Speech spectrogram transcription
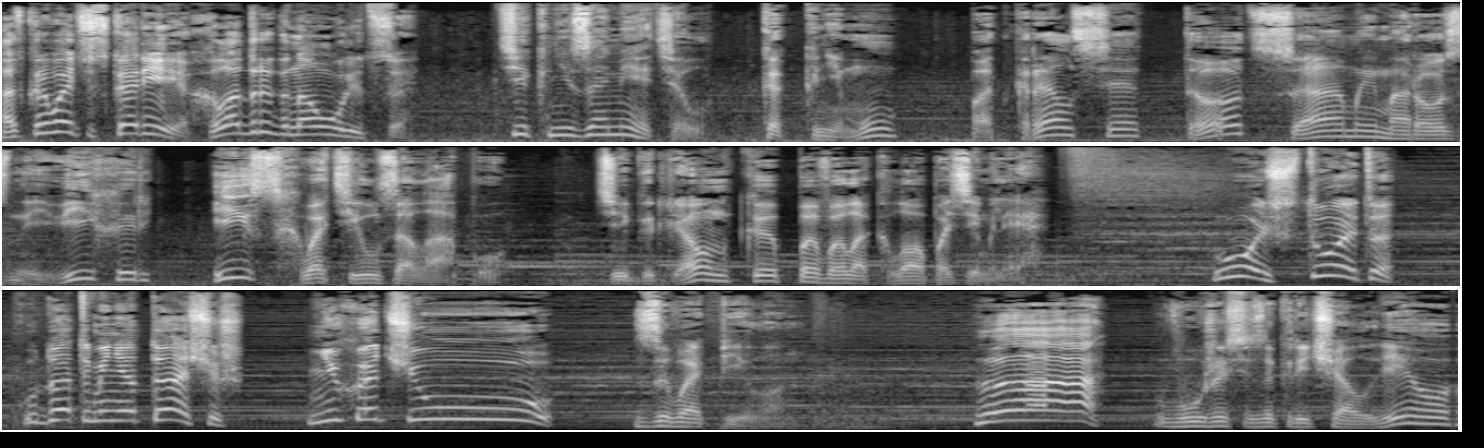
Открывайте скорее, холодрыга на улице!» Тик не заметил, как к нему подкрался тот самый морозный вихрь и схватил за лапу. Тигренка поволокло по земле. «Ой, что это? Куда ты меня тащишь? Не хочу!» Завопил он. а, -а, В ужасе закричал Лео,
